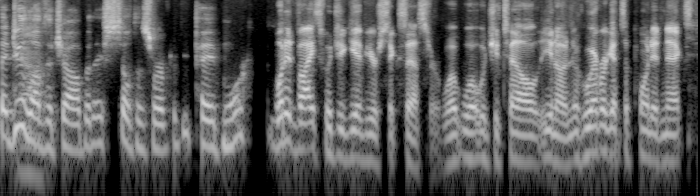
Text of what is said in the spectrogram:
They do Yeah. love the job, but they still deserve to be paid more. What advice would you give your successor? What What would you tell you know whoever gets appointed next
